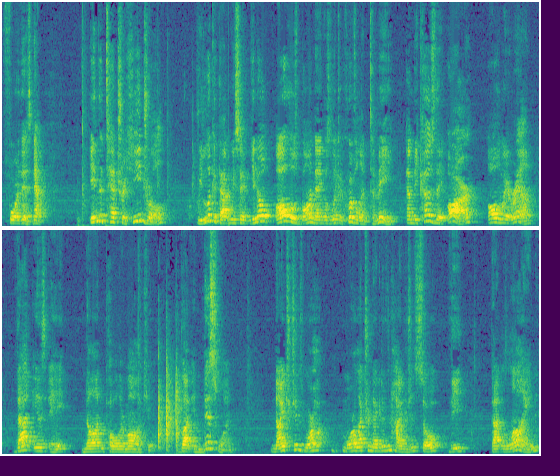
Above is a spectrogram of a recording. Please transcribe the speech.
for this. Now, in the tetrahedral, we look at that and we say, you know, all those bond angles look equivalent to me, and because they are, all the way around, that is a nonpolar molecule. But in this one, nitrogen's more, more electronegative than hydrogen, so the, that line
